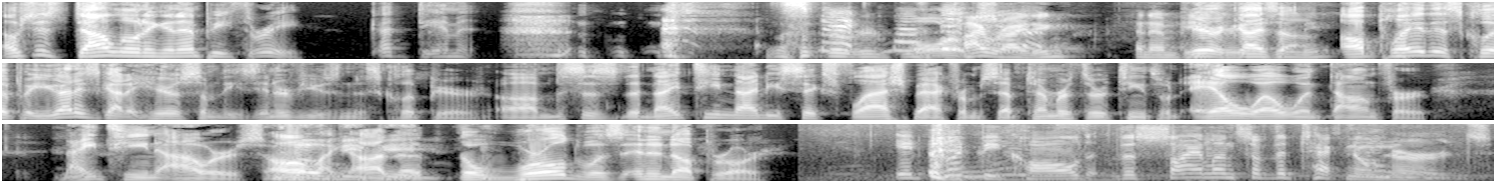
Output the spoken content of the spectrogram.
I was just downloading an MP3. God damn it! Pie writing an MP3. Here, guys, I'll. I'll play this clip. You guys got to hear some of these interviews in this clip here. Um, this is the 1996 flashback from September 13th when AOL went down for 19 hours. Oh No my god, the, the world was in an uproar. It could be called the silence of the techno nerds.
